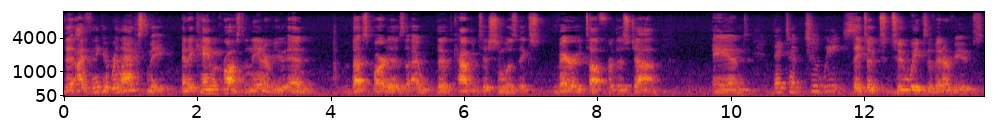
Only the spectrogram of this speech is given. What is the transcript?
that I think it relaxed me. And it came across in the interview and the best part is I, the competition was ex- very tough for this job. And They took two weeks. they took t- two weeks of interviews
